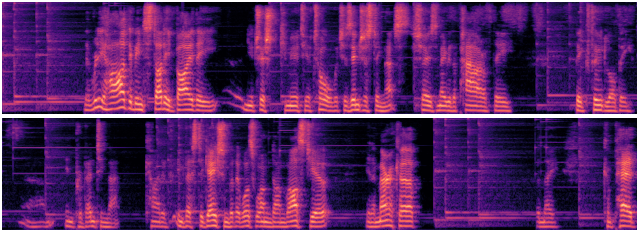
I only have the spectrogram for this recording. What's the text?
They've really hardly been studied by the nutrition community at all, which is interesting. That shows maybe the power of the big food lobby um, in preventing that kind of investigation. But there was one done last year in America, and they compared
